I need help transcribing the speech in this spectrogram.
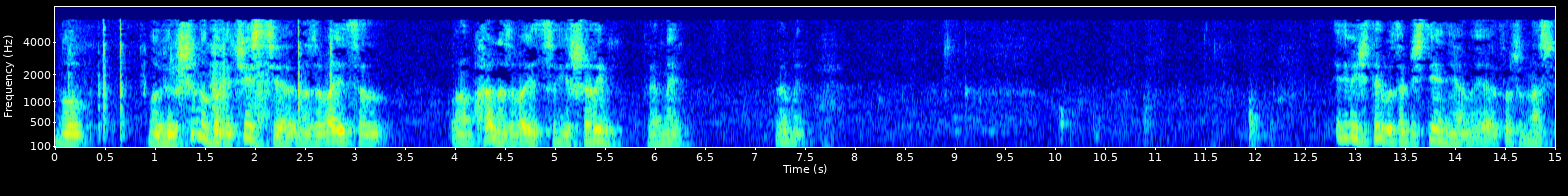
Но, но вершина благочестия называется, Рамхал называется Ешарим, прямым. прямым. Эти вещи требуют объяснения, но я, то, что нас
